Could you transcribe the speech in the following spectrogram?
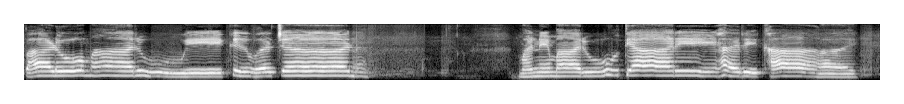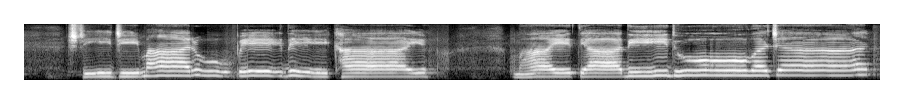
પાડો મારું એક વચન. મને મારું ત્યારે હર ખાય. શ્રીજી મારું પે દેખાય. માએ ત્યાં દીધું વચન.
